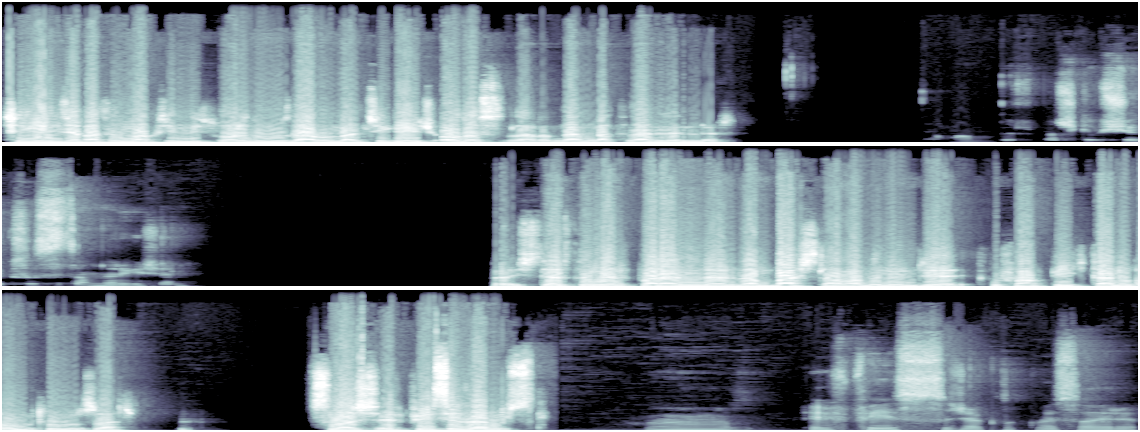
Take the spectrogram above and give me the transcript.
Çekilişe katılmak için bir sorduğumuzda bulunan çekiliş odasılarından katılabilirler. Tamamdır. Başka bir şey yoksa sistemlere geçelim. Ee, İsterseniz paralellerden başlamadan önce ufak bir iki tane komutumuz var. Slash FPS yazar mısın? Hmm, FPS, sıcaklık vesaire.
